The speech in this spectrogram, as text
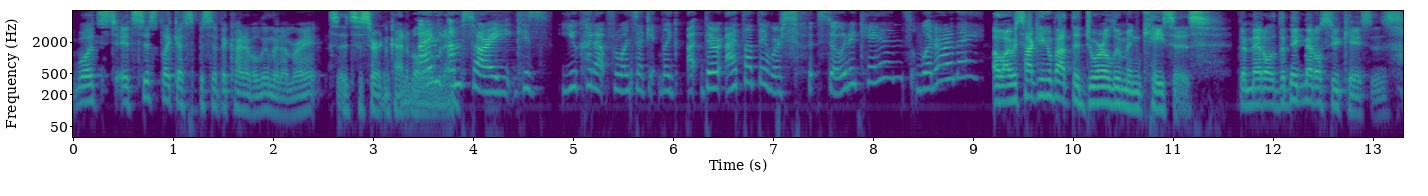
Well, it's it's just like a specific kind of aluminum, right? it's, it's a certain kind of I'm, aluminum I'm sorry because you cut out for one second. Like uh, there, I thought they were so- soda cans. What are they? oh i was talking about the duralumin cases The metal, the big metal suitcases.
